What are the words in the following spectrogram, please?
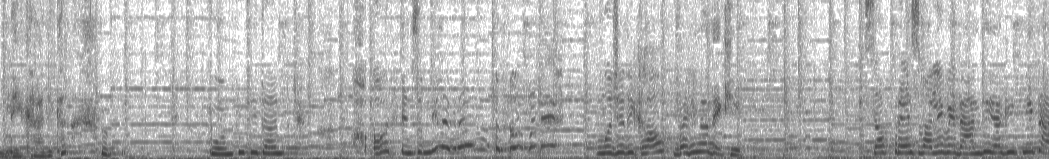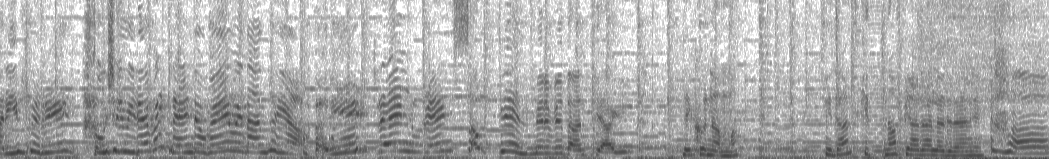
देख देखा फ़ोन पे वेदांत हैंडसम नहीं लग रहा? मुझे दिखाओ। बढ़िया देखिए। सब प्रेस वाले वेदांत भैया की इतनी तारीफ़ कर रहे हैं। सोशल मीडिया पे ट्रेंड हो गए हैं वेदांत भैया। अरे ट्रेंड ट्रेंड सब फेल मेरे वेदांत के आगे। देखो ना अम्मा वेदांत कितना प्यारा लग रहा है। हाँ।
